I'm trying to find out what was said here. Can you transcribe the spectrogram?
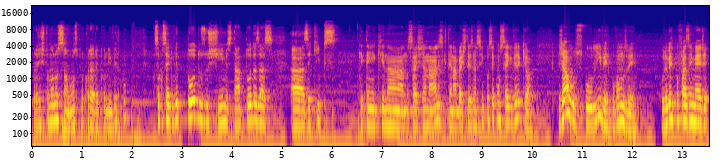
para a gente uma noção. Vamos procurar aqui o Liverpool. Você consegue ver todos os times, tá? todas as, as equipes que tem aqui na, no site de análise, que tem na Bet 365, você consegue ver aqui. Ó. Já os, o Liverpool, vamos ver. O Liverpool faz em média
